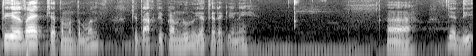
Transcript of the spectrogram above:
T-Rex ya teman-teman Kita aktifkan dulu ya T-Rex ini Nah, jadi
